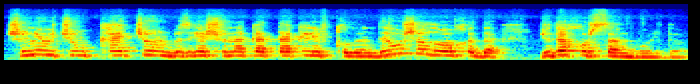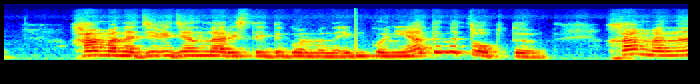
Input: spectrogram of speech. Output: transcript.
shuning uchun qachon bizga shunaqa taklif qilindi o'sha loyihada juda xursand bo'ldim ham mana dividendlar istaydigan mana imkoniyatini topdim ham mana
